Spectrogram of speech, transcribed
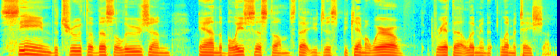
seeing the truth of this illusion and the belief systems that you just became aware of create that limit, limitation.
